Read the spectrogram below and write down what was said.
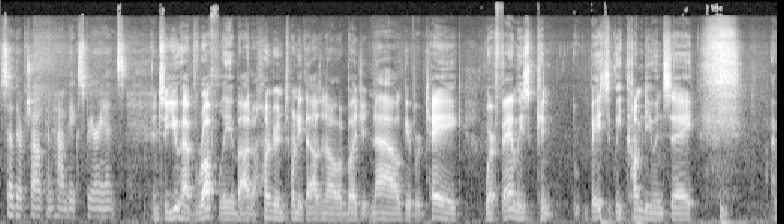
so their child can have the experience. And so you have roughly about a hundred twenty thousand dollar budget now, give or take, where families can basically come to you and say I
